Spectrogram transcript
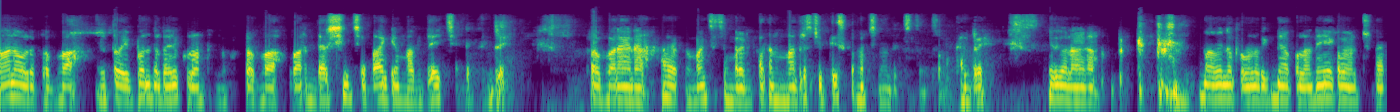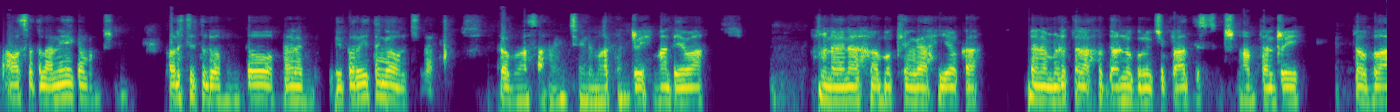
మానవులు ప్రభా ఎంతో ఇబ్బందులు ఎరుకులు ఉంటున్నారు ప్రభా. వారిని దర్శించే భాగ్యం మాకు దయచేయండి తండ్రి. ప్రభా నాయన ఆ యొక్క మంచి సంబరం కథను మా దృష్టికి తీసుకొని వచ్చినందుకు తండ్రి. ఇదిగో నాయన మా విన్నపములు విజ్ఞాపనలు అనేకమే ఉంటున్నారు అవసరతలు అనేకం ఉంటున్నాయి పరిస్థితులు ఎంతో ఆయన విపరీతంగా ఉంటున్నారు ప్రభా సహాయం చేయండి మా తండ్రి మా దేవ. నాయన ముఖ్యంగా ఈ యొక్క నన్ను మిడతల దండు గురించి ప్రార్థిస్తున్నాం. తండ్రి ప్రభా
